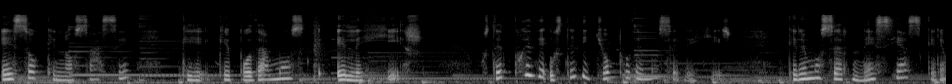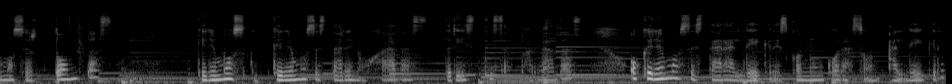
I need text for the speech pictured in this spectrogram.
eso que nos hace que, que podamos elegir. Usted puede, usted y yo podemos elegir. Queremos ser necias, queremos ser tontas, queremos, queremos estar enojadas, tristes, apagadas, o queremos estar alegres, con un corazón alegre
